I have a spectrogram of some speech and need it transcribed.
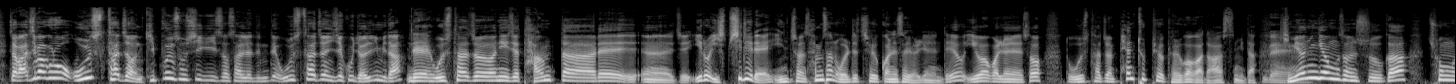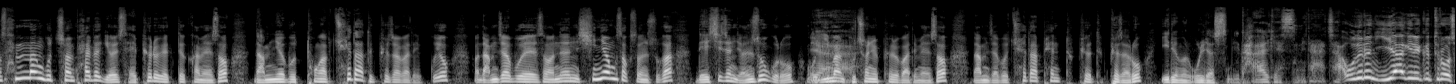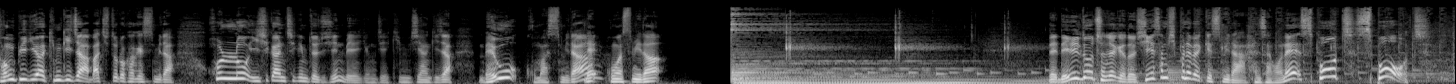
자, 마지막으로 올스타전 기쁜 소식이 있어서 알려드리는데 올스타전 이제 곧 열립니다. 네, 올스타전이 이제 다음 달에 이제 1월 27일에 인천 삼산 월드체육관에서 열리는데요. 이와 관련해서 또 올스타전 팬투표 결과가 나왔습니다. 네. 김연경 선수가 총 39,813표를 획득하면서 남녀부 통합 최다 득표자가 됐고요. 남자부에서는 신영석 선수가 4시즌 연속으로 야. 2만 9천여 표를 받으면서 남자부 최다 팬투표 득표자로 이름을 올렸습니다. 알겠습니다. 자, 오늘은 이야기를 끝으로 정 PD와 김 기자 마치도록 하겠습니다. 홀로 이 시간 책임져 주신 매일경제 김지한 기자 매우 고맙습니다. 네, 고맙습니다. 네, 내일도 저녁 8시 30분에 뵙겠습니다. 한상원의 스포츠 스포츠!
